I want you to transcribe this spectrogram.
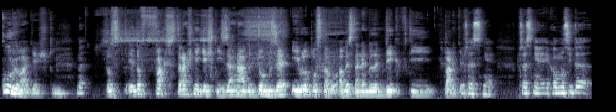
kurva těžký. Ne. To, je to fakt strašně těžký zahrát dobře evil postavu, abyste nebyli dick v té partě. Přesně. Přesně, jako musíte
